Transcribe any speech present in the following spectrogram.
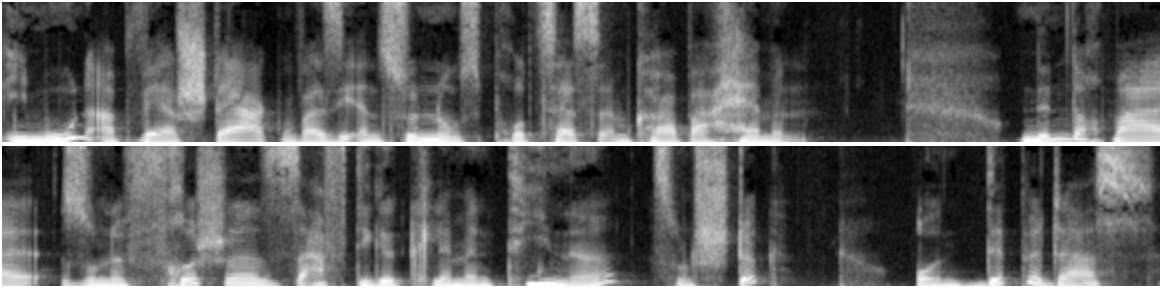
Immunabwehr stärken, weil sie Entzündungsprozesse im Körper hemmen. Nimm doch mal so eine frische, saftige Clementine, so ein Stück, und dippe das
